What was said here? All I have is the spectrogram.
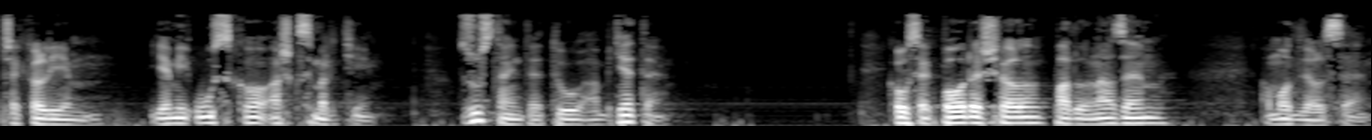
Řekl jim, je mi úzko až k smrti. Zůstaňte tu a bděte. Kousek poodešel, padl na zem a modlil se.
